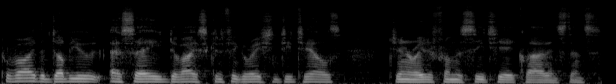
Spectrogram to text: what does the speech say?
Provide the WSA device configuration details generated from the CTA Cloud instance.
